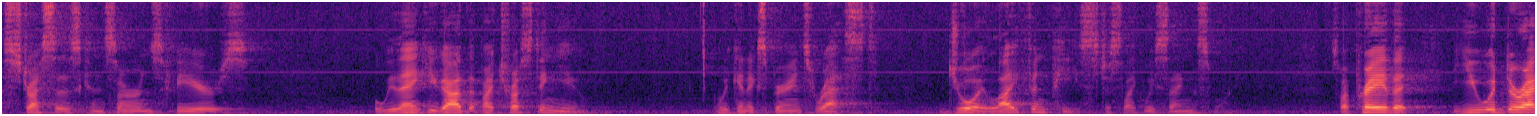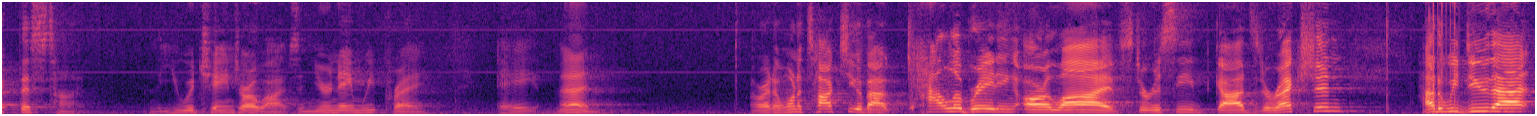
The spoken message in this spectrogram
stresses, concerns, fears. But we thank you, God, that by trusting you, we can experience rest, joy, life, and peace, just like we sang this morning. So I pray that you would direct this time and that you would change our lives. In your name we pray. Amen. All right, I want to talk to you about calibrating our lives to receive God's direction. How do we do that?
